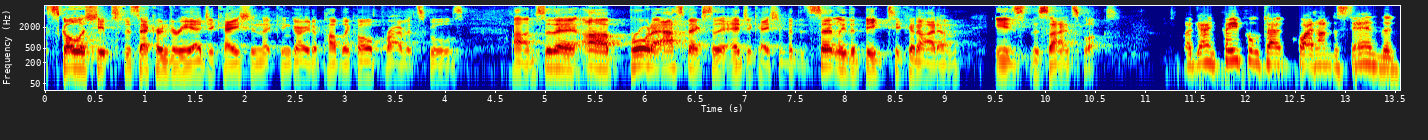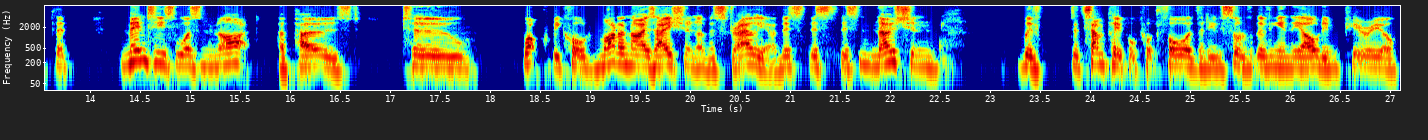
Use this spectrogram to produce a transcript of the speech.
scholarships for secondary education that can go to public or private schools. Um, so there are broader aspects to education, but certainly the big ticket item is the science blocks. Again, people don't quite understand that, that Menzies was not opposed to what could be called modernisation of Australia. This this this notion with that some people put forward that he was sort of living in the old imperial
